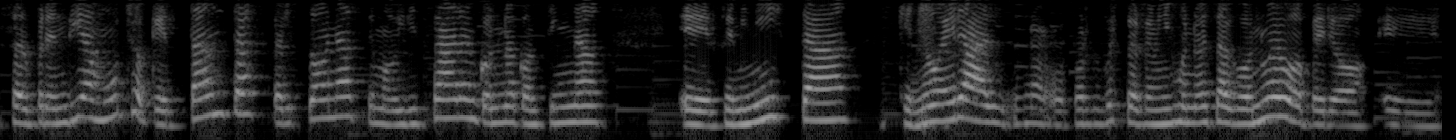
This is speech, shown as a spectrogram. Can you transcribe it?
sorprendía mucho que tantas personas se movilizaran con una consigna eh, feminista, que no era, por supuesto el feminismo no es algo nuevo, pero eh,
